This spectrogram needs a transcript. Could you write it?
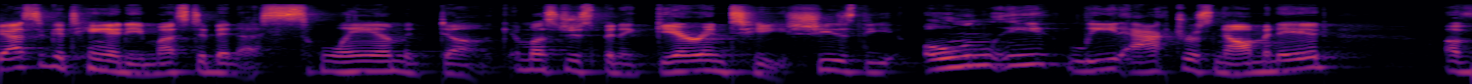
Jessica Tandy must have been a slam dunk. It must have just been a guarantee. She's the only lead actress nominated of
